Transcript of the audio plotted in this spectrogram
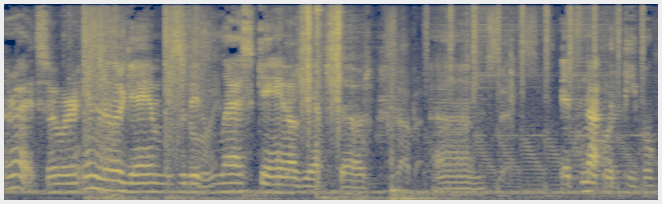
Alright, so we're in another game. This will be the last game of the episode. Um. It's not with people.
